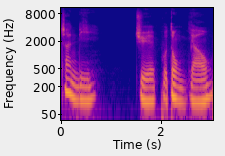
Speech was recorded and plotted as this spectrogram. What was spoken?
站立，绝不动摇。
